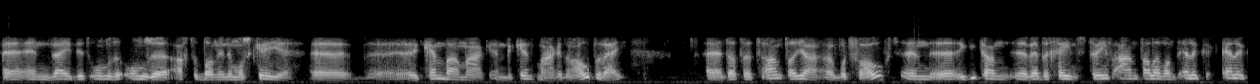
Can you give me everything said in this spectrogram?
en wij dit onder de, onze achterban in de moskeeën kenbaar maken en bekend maken... dan hopen wij dat het aantal ja, wordt verhoogd. En ik kan, we hebben geen streefaantallen, want elk, elk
